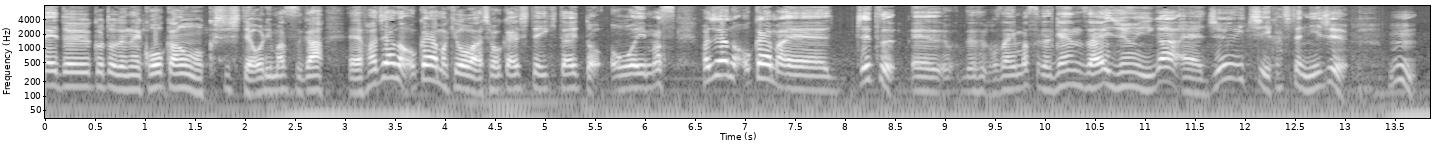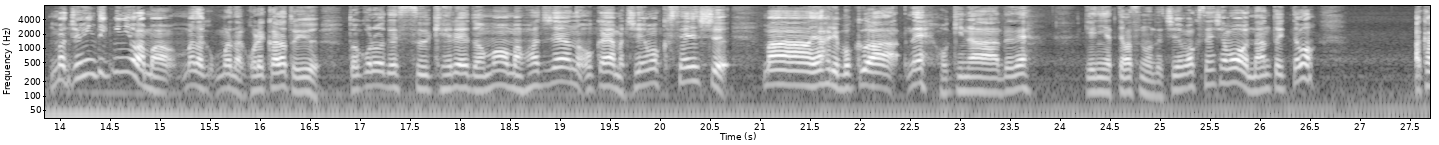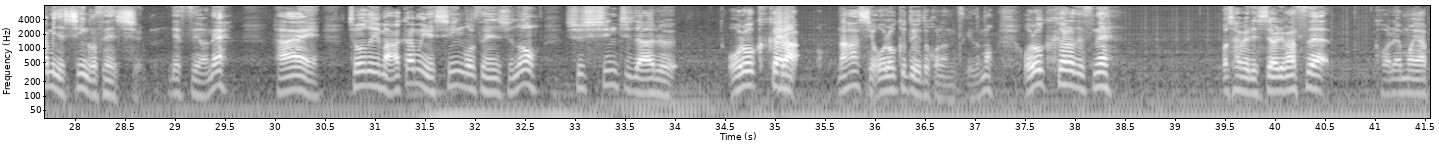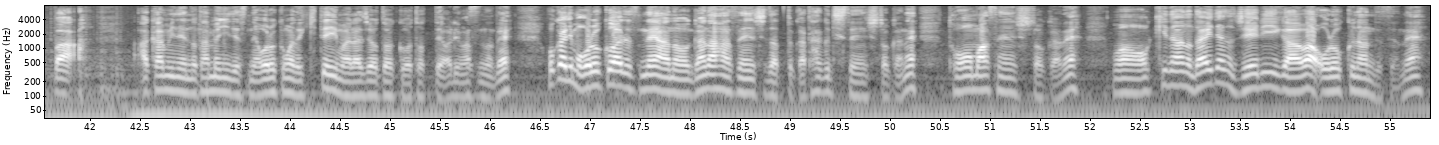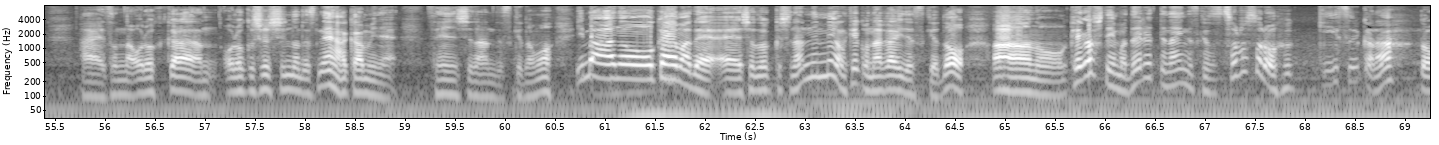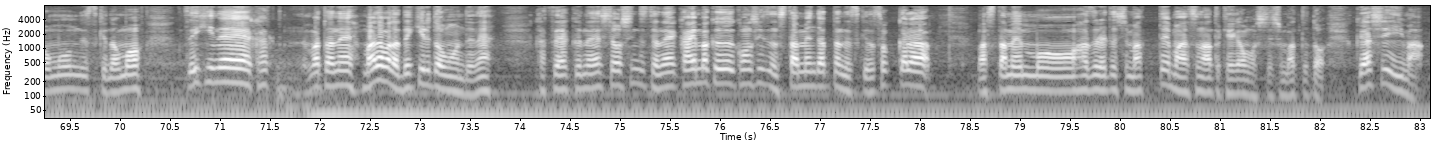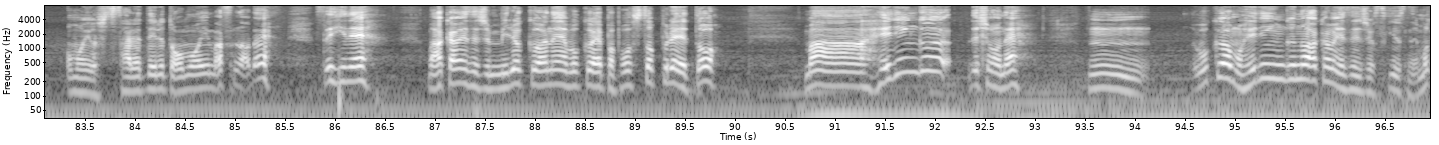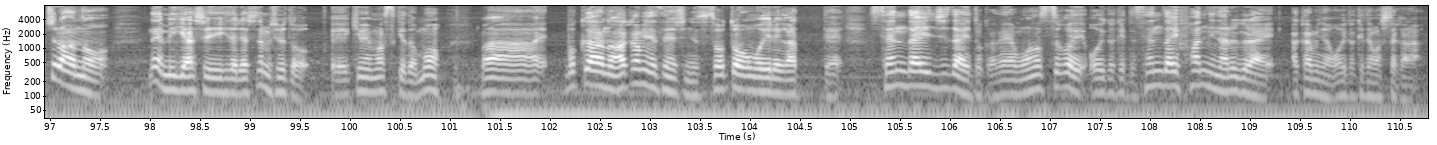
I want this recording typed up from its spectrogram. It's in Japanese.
い。ということでね、効果音を駆使しておりますが、えー、ファジアの岡山今日は紹介していきたいと思います。ファジアの岡山、えー、ジェツ、えー、でございますが、現在順位が、えー、11位、勝ち点20。うん。まあ、順位的には、まあ、まだ、まだこれからというところですけれども、まあ、ファジアの岡山注目選手。まあ、やはり僕はね、沖縄でね、芸人やってますので、注目選手も、なんといっても、赤嶺慎吾選手ですよね。はい。ちょうど今、赤嶺慎吾選手の出身地である、小禄から、那覇市小禄というところなんですけども、小禄からですね、おしゃべりしております。これもやっぱ、赤峰のためにですね、オロクまで来て今ラジオトークを撮っておりますので、他にもオロクはですね、あの、ガナハ選手だとか、田口選手とかね、トーマ選手とかね、もう沖縄の大体の J リーガーはオロクなんですよね。はい、そんなおろくから、おろく出身のですね、赤嶺選手なんですけども、今、あの、岡山で、えー、所属し、何年目は結構長いですけど、あの、怪我して今出れてないんですけど、そろそろ復帰するかなと思うんですけども、ぜひね、またね、まだまだできると思うんでね、活躍ね、してほしいんですよね。開幕今シーズンスタメンだったんですけど、そこから、まあ、スタメンも外れてしまって、まあ、その後怪我もしてしまってと、悔しい今、思いをされていると思いますので、ぜひね、まあ、赤嶺選手の魅力はね、僕はやっぱポストプレーと、まあ、ヘディングでしょうね。うん。僕はもうヘディングの赤嶺選手が好きですね。もちろんあの、ね、右足、左足でもシュート、えー、決めますけども、まあ、僕はあの、赤嶺選手に相当思い入れがあって、仙台時代とかね、ものすごい追いかけて、仙台ファンになるぐらい赤嶺を追いかけてましたか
